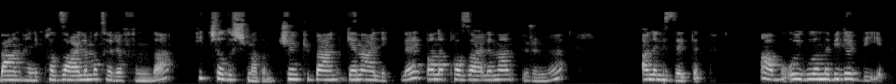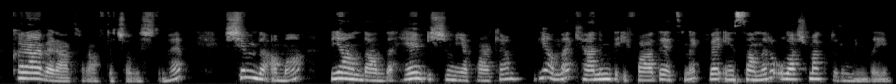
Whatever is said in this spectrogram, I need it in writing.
Ben hani pazarlama tarafında hiç çalışmadım. Çünkü ben genellikle bana pazarlanan ürünü analiz edip ha, bu uygulanabilir deyip karar veren tarafta çalıştım hep. Şimdi ama bir yandan da hem işimi yaparken bir yandan kendimi de ifade etmek ve insanlara ulaşmak durumundayım.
